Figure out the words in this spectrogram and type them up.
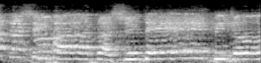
আকাশ বাতাস দেখবি জোরে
